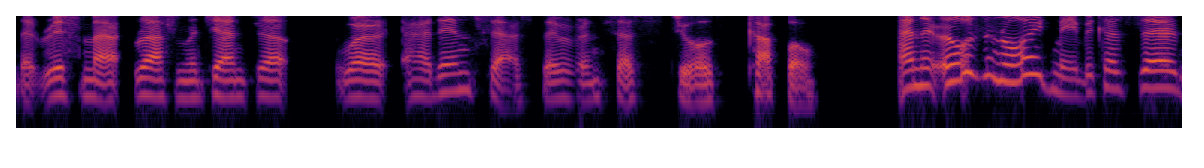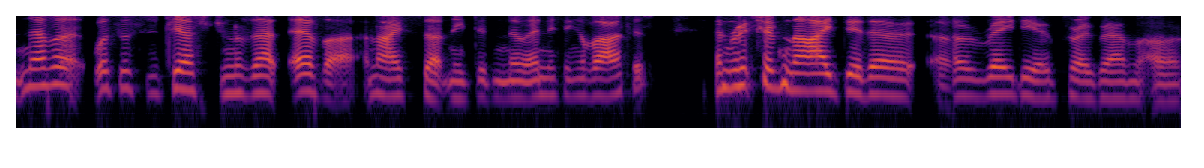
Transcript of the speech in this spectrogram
that Riff Ma- and Magenta were had incest. They were incestual couple. And it always annoyed me because there never was a suggestion of that ever. And I certainly didn't know anything about it. And Richard and I did a, a radio program uh,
